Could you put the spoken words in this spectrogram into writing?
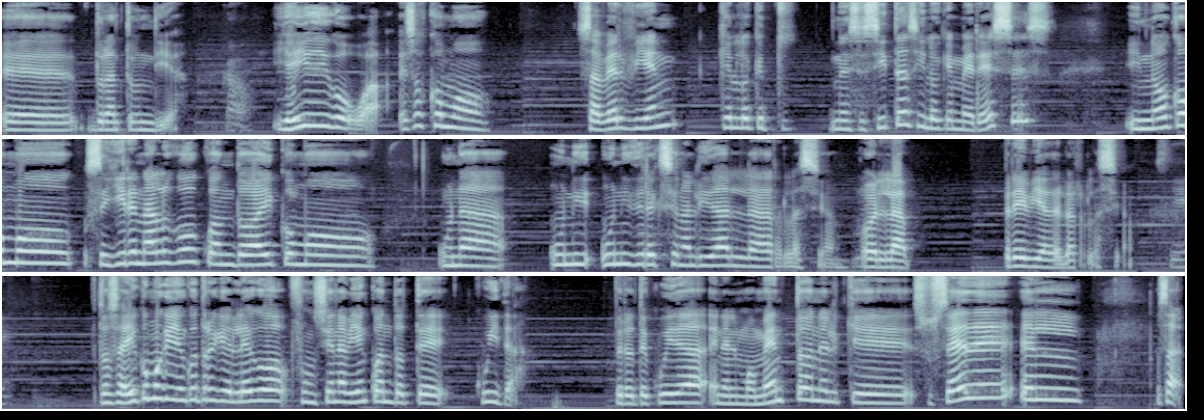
eh, durante un día. Y ahí yo digo, wow, eso es como saber bien qué es lo que tú necesitas y lo que mereces y no como seguir en algo cuando hay como una uni- unidireccionalidad en la relación o en la previa de la relación. Sí. Entonces ahí como que yo encuentro que el ego funciona bien cuando te cuida, pero te cuida en el momento en el que sucede el... O sea,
